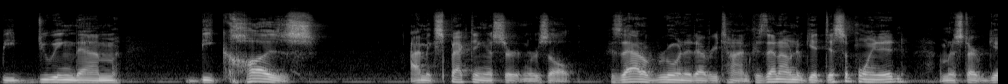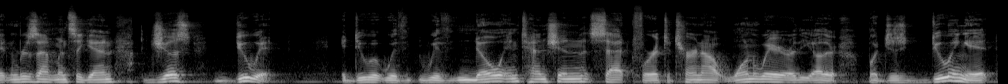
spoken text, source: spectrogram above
be doing them because I'm expecting a certain result because that'll ruin it every time. Because then I'm going to get disappointed. I'm going to start getting resentments again. Just do it. Do it with with no intention set for it to turn out one way or the other, but just doing it.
